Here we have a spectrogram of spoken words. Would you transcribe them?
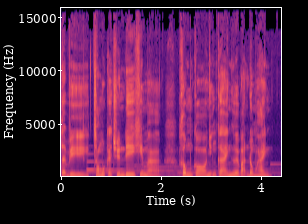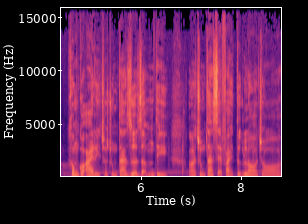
Tại vì trong một cái chuyến đi khi mà không có những cái người bạn đồng hành không có ai để cho chúng ta dựa dẫm thì uh, chúng ta sẽ phải tự lo cho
